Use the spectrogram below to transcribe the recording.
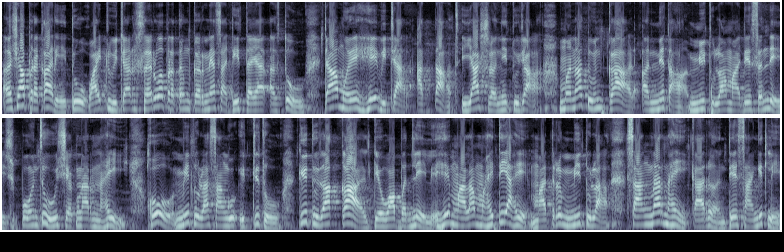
अशा प्रकारे तू वाईट विचार सर्वप्रथम करण्यासाठी तयार असतो. त्यामुळे हे विचार आत्ताच या क्षणी तुझ्या मनातून काढ. अन्यथा मी तुला माझे संदेश पोहोचवू शकणार नाही. हो मी तुला सांगू इच्छितो की तुझा काळ केव्हा बदलेल हे मला माहिती आहे. मात्र मी तुला सांगणार नाही कारण ते सांगितले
